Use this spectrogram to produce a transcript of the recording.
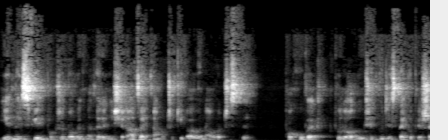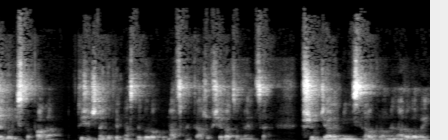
jednej z firm pogrzebowych na terenie Sieradza i tam oczekiwały na uroczysty pochówek, który odbył się 21 listopada 2015 roku na cmentarzu w Sieradzu-Męce przy udziale ministra obrony narodowej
